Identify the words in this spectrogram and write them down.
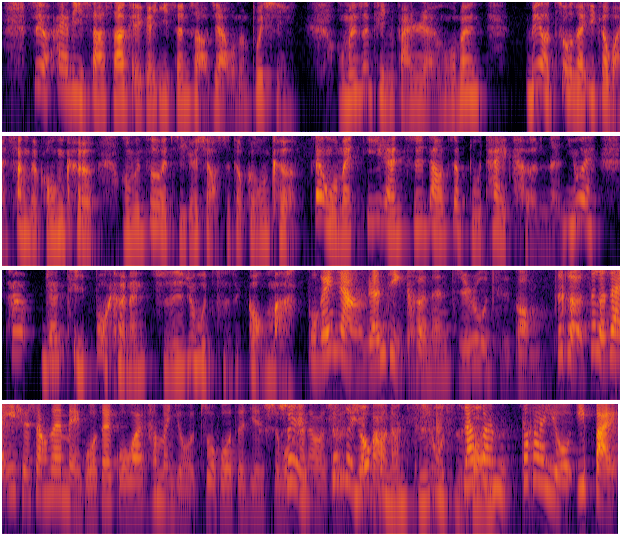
只有艾丽莎莎可以跟医生吵架，我们不行。我们是平凡人，我们。没有做了一个晚上的功课，我们做了几个小时的功课，但我们依然知道这不太可能，因为它人体不可能植入子宫嘛。我跟你讲，人体可能植入子宫，这个这个在医学上，在美国，在国外，他们有做过这件事。所以我看到真的有可能植入子宫。大概大概有一百。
